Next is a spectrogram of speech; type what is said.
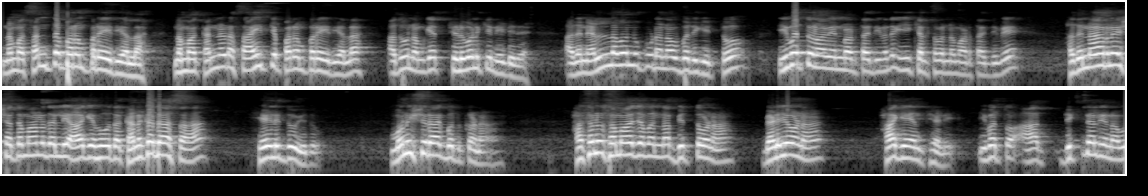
ನಮ್ಮ ಸಂತ ಪರಂಪರೆ ಇದೆಯಲ್ಲ, ನಮ್ಮ ಕನ್ನಡ ಸಾಹಿತ್ಯ ಪರಂಪರೆ ಇದೆಯಲ್ಲ, ಅದು ನಮಗೆ ತಿಳುವಳಿಕೆ ನೀಡಿದೆ. ಅದನ್ನೆಲ್ಲವನ್ನು ಕೂಡ ನಾವು ಬದಿಗಿಟ್ಟು ಇವತ್ತು ನಾವೇನು ಮಾಡ್ತಾ ಇದ್ದೀವಿ ಅಂದರೆ ಈ ಕೆಲಸವನ್ನು ಮಾಡ್ತಾ ಇದ್ದೀವಿ. ಹದಿನಾರನೇ ಶತಮಾನದಲ್ಲಿ ಆಗಿ ಹೋದ ಕನಕದಾಸ ಹೇಳಿದ್ದು ಇದು. ಮನುಷ್ಯರಾಗಿ ಬದುಕೋಣ, ಹಸನು ಸಮಾಜವನ್ನು ಬಿತ್ತೋಣ, ಬೆಳೆಯೋಣ, ಹಾಗೆ ಅಂತ ಹೇಳಿ. ಇವತ್ತು ಆ ದಿಕ್ಕಿನಲ್ಲಿ ನಾವು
